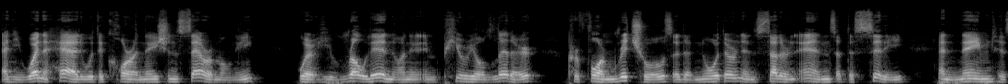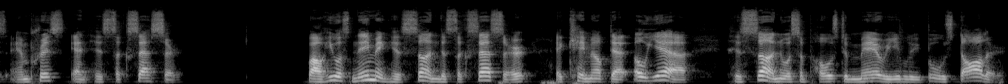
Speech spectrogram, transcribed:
and he went ahead with the coronation ceremony, where he rode in on an imperial litter, performed rituals at the northern and southern ends of the city, and named his empress and his successor. While he was naming his son the successor, it came up that, oh yeah, his son was supposed to marry Lu Bu's daughter.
